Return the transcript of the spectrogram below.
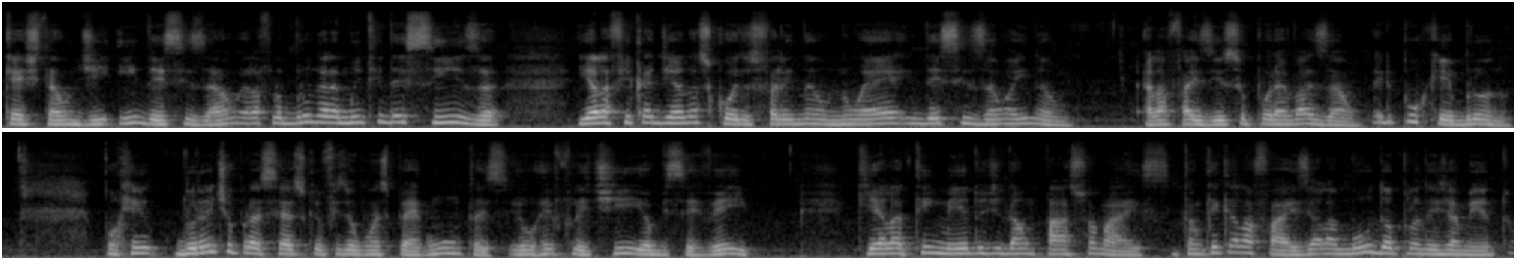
questão de indecisão. Ela falou, Bruno, ela é muito indecisa. E ela fica adiando as coisas. Eu falei, não, não é indecisão aí não. Ela faz isso por evasão. Ele, por quê, Bruno? Porque durante o processo que eu fiz algumas perguntas, eu refleti e observei que ela tem medo de dar um passo a mais. Então o que, que ela faz? Ela muda o planejamento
